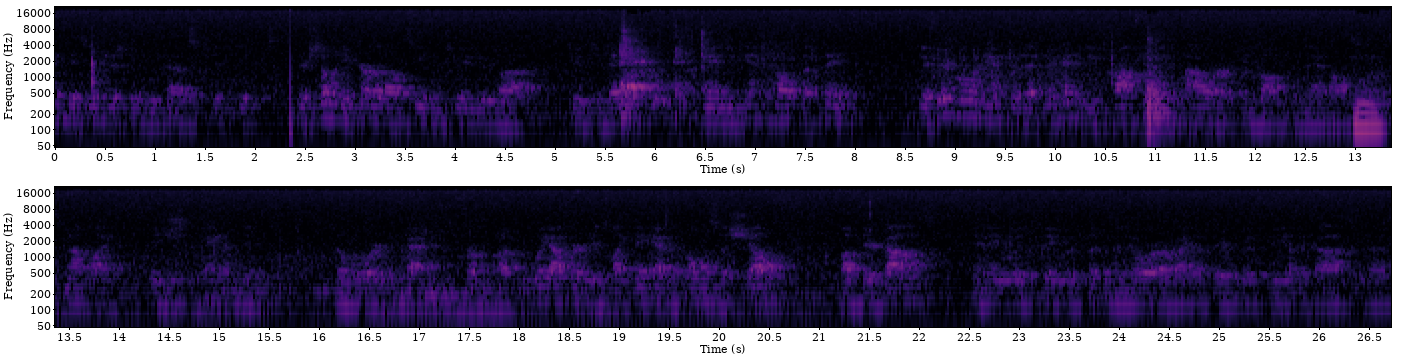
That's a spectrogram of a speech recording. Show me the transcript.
think it's interesting because it, it, there's so many parallels even to, uh, to today. And you can't help but think, if they're going after that, there had to be profit and power involved in that also. Mm. It's not like they just abandoned the Lord. In fact, from, uh, the way I've heard it is like they have a- almost a shelf of their gods, and they would, they would put the menorah right up there with the other gods, you know, as,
